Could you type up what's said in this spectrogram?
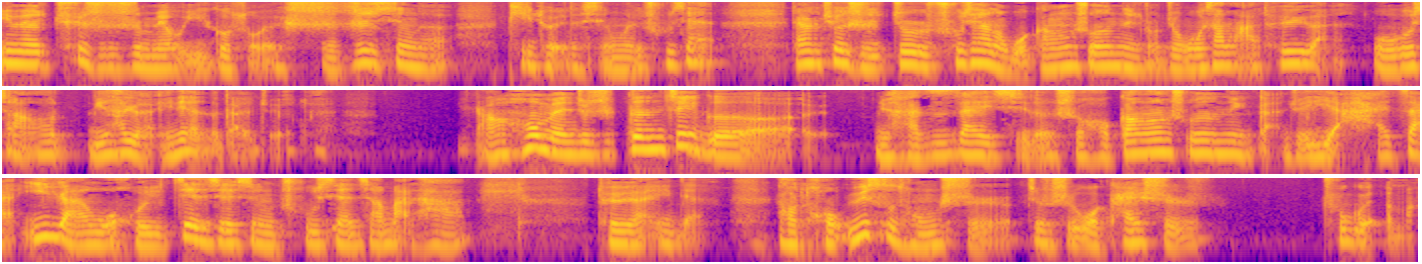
因为确实是没有一个所谓实质性的劈腿的行为出现，但是确实就是出现了我刚刚说的那种，就我想把他推远，我我想要离他远一点的感觉，对。然后后面就是跟这个女孩子在一起的时候，刚刚说的那个感觉也还在，依然我会间歇性出现想把他。推远一点，然后同与此同时，就是我开始出轨了嘛。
